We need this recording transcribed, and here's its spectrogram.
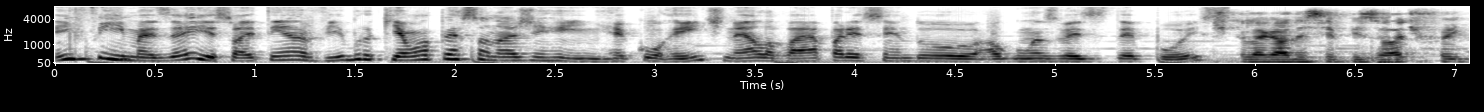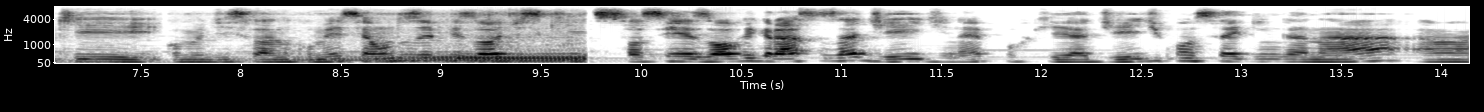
Enfim, mas é isso. Aí tem a Vibro, que é uma personagem recorrente, né? Ela vai aparecendo algumas vezes de- depois. Acho que o legal desse episódio foi que, como eu disse lá no começo, é um dos episódios que só se resolve graças a Jade, né? Porque a Jade consegue enganar a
